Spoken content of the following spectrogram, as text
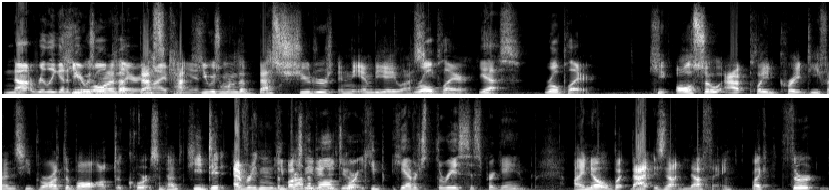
not really going to be a was role one of the player in my best. Ca- he was one of the best shooters in the NBA last year. role season. player, yes, role player. He also out played great defense. He brought the ball up the court sometimes. He did everything the He Bucks brought the needed ball to up do. court. He he averaged three assists per game. I know, but that is not nothing. Like third,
